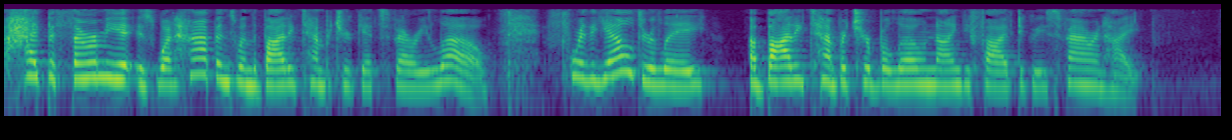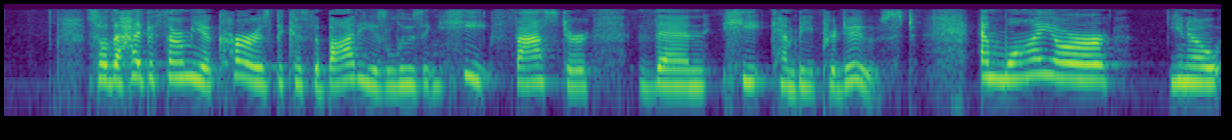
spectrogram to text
hypothermia is what happens when the body temperature gets very low. For the elderly, a body temperature below 95 degrees Fahrenheit. So the hypothermia occurs because the body is losing heat faster than heat can be produced. And why are, you know,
